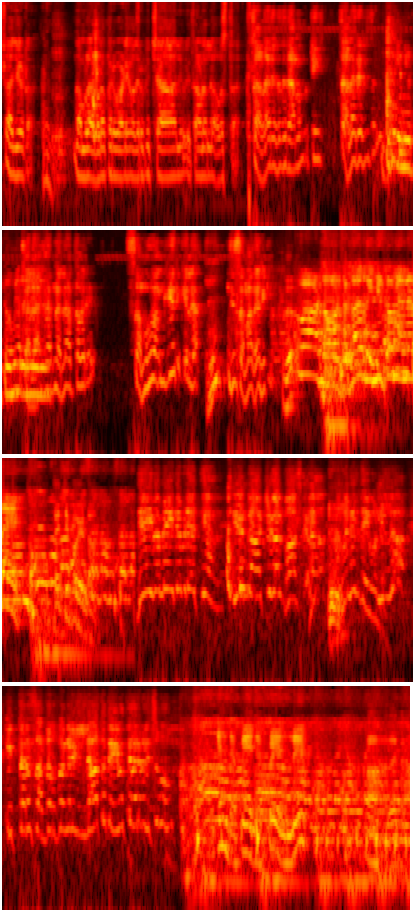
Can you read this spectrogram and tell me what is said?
ഷാജിയേട്ടാ നമ്മൾ എവിടെ പരിപാടി അവതരിപ്പിച്ചാലും ഇതാണല്ലോ അവസ്ഥ. തളരരുത് രാമൻകുട്ടി തളരരുത്. കലാകാരനല്ലാത്തവരെ സമൂഹം അംഗീകരിക്കില്ല. നീ സമാധാനിക്കും. തെറ്റിപ്പോയിട്ടോ ദൈവമേ ഇതെവിടെ എത്തിയ? ആറ്റുകാൽ ഭാസ്കര? അങ്ങനെ ദൈവം ഇല്ല. ഇത്തരം സന്ദർഭങ്ങളിൽ ഇല്ലാത്ത ദൈവത്തെ വരെ വിളിച്ചു പോകും? എന്റെ പേര് പെണ്ണ്. ആ അതന്നെ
